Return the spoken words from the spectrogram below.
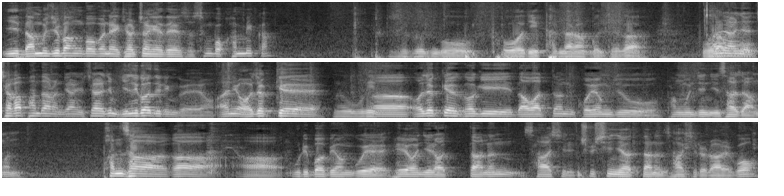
이 남부지방법원의 결정에 대해서 승복합니까? 그건 뭐 법원이 판단한 걸 제가 아니 뭐라고 아니요. 제가 판단한 게 아니에요. 제가 지금 읽어드린 거예요. 아니 어저께 우리 어, 어저께 거기 나왔던 고영주 박문진 이사장은 판사가 어, 우리 법 연구의 회원이었다는 사실 출신이었다는 사실을 알고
